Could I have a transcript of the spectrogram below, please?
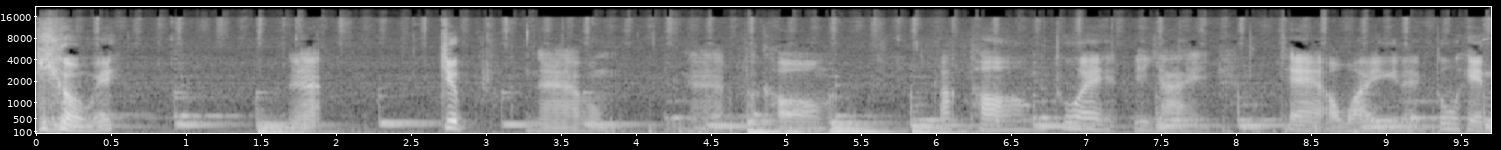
เกี่ยวไหมนะฮะจึบนะครับผมนะฮะฟักทองฟักทองถ้วยใหญ่ๆแช่เอาไว้ในตู้เฮน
